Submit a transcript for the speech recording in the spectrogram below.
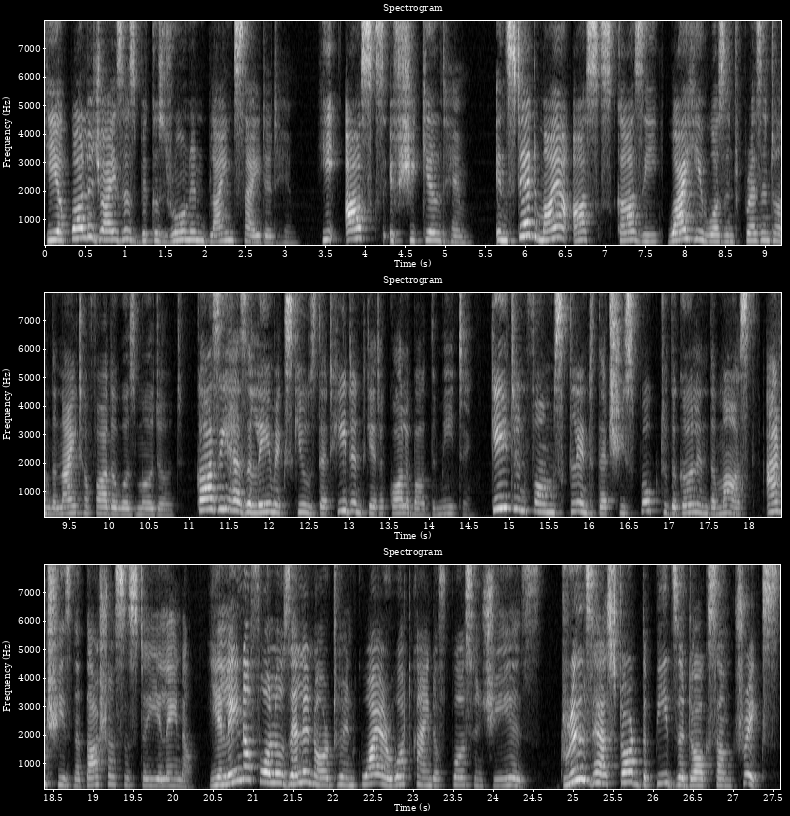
He apologizes because Ronin blindsided him. He asks if she killed him. Instead, Maya asks Kazi why he wasn't present on the night her father was murdered. Kazi has a lame excuse that he didn't get a call about the meeting. Kate informs Clint that she spoke to the girl in the mask and she's Natasha's sister Yelena. Yelena follows Eleanor to inquire what kind of person she is. Grills has taught the pizza dog some tricks.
